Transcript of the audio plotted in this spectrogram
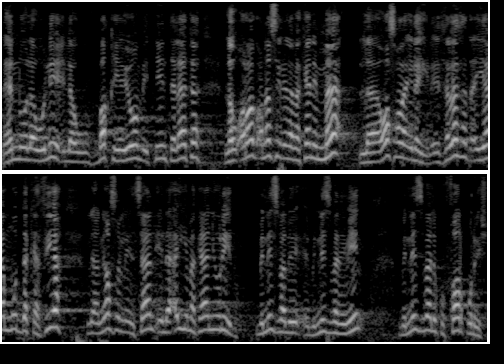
لأنه لو ليه لو بقي يوم اثنين ثلاثة لو أراد أن يصل إلى مكان ما لا وصل إليه لأن ثلاثة أيام مدة كافية لأن يصل الإنسان إلى أي مكان يريده. بالنسبة بالنسبة لمين؟ بالنسبة لكفار قريش.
